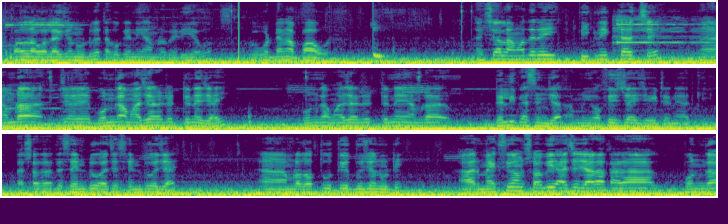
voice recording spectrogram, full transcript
গোপালদা বলে একজন উঠবে, তা ওকে নিয়ে আমরা বেরিয়ে যাব। গোবরডাঙ্গা বাউর অ্যাকচুয়াল আমাদের এই পিকনিকটা হচ্ছে আমরা যে বনগা মাঝেরহাটের ট্রেনে যাই, বনগা মাঝেরহাটের ট্রেনে আমরা ডেলি প্যাসেঞ্জার আমি অফিস যাই যেই ট্রেনে আর কি। তার সাথে সাথে সেন্টু আছে সেন্টুও যায়। আমরা দত্তপুর থেকে দুজন উঠি। আর ম্যাক্সিমাম সবই আছে যারা, তারা বনগা,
